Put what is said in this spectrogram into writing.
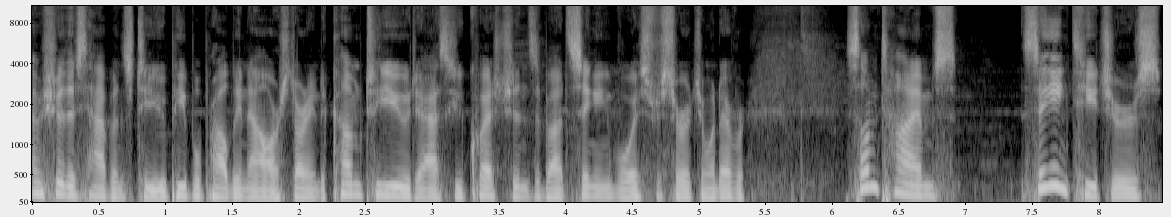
I'm sure this happens to you. People probably now are starting to come to you to ask you questions about singing voice research and whatever. Sometimes singing teachers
